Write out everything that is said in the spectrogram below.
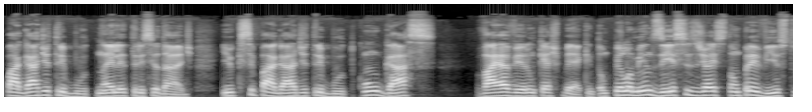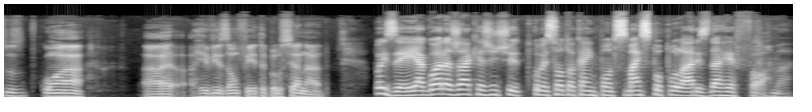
pagar de tributo na eletricidade e o que se pagar de tributo com o gás, vai haver um cashback. Então, pelo menos esses já estão previstos com a, a, a revisão feita pelo Senado. Pois é, e agora já que a gente começou a tocar em pontos mais populares da reforma,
